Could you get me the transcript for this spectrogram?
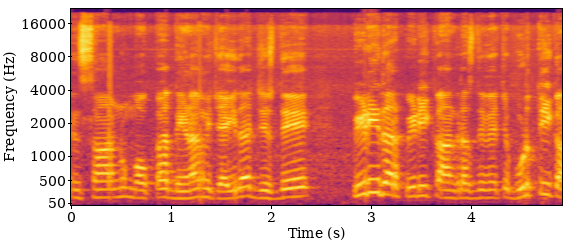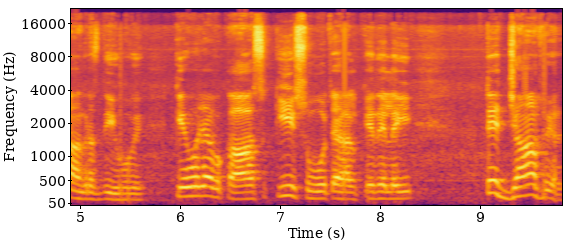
ਇਨਸਾਨ ਨੂੰ ਮੌਕਾ ਦੇਣਾ ਵੀ ਚਾਹੀਦਾ ਜਿਸ ਦੇ ਪੀੜ੍ਹੀ ਦਰ ਪੀੜ੍ਹੀ ਕਾਂਗਰਸ ਦੇ ਵਿੱਚ ਗੁੜਤੀ ਕਾਂਗਰਸ ਦੀ ਹੋਵੇ, ਕਿਹੋ ਜਿਹਾ ਵਿਕਾਸ, ਕੀ ਸੋਚ ਹੈ ਹਲਕੇ ਦੇ ਲਈ ਤੇ ਜਾਂ ਫਿਰ,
